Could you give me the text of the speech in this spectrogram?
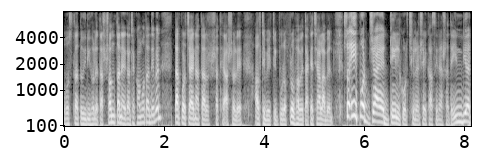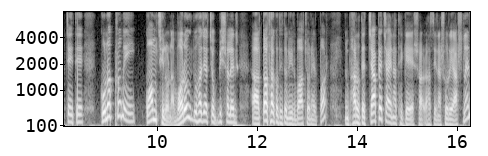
অবস্থা তৈরি হলে তার সন্তানের কাছে ক্ষমতা দেবেন, তারপর চায়না তার সাথে আসলে আলটিমেটলি পুরো প্রভাবে তাকে চালাবেন। সো এই পর্যায়ে ডিল করছিলেন শেখ হাসিনা। হাসিনার সাথে। ইন্ডিয়ার চাইতে কোনোক্রমেই কম ছিল না, বরং দু হাজার চব্বিশ সালের তথাকথিত নির্বাচনের পর ভারতের চাপে চায়না থেকে হাসিনা সরে আসলেন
